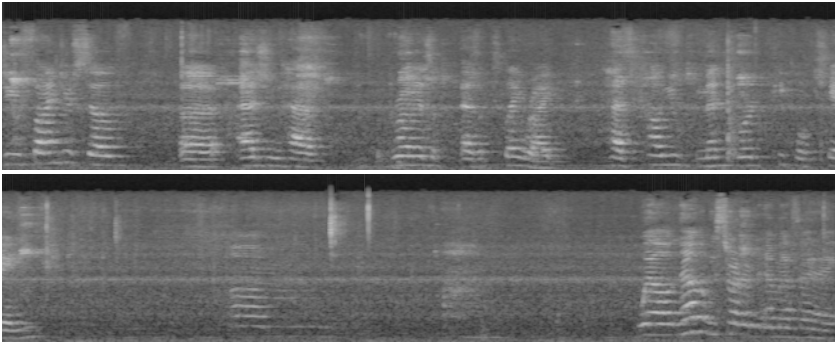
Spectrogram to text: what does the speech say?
do you find yourself, uh, as you have grown as a, as a playwright, has how you've mentored people changed? Um, Well, now that we started an MFA,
